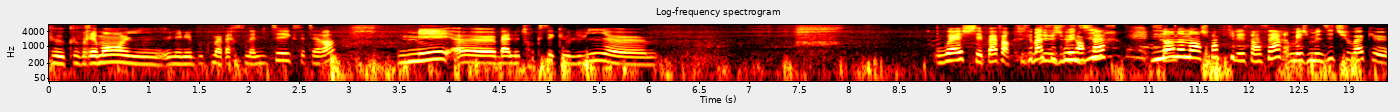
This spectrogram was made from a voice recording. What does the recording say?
que, que vraiment il, il aimait beaucoup ma personnalité, etc. Mais euh, bah, le truc, c'est que lui. euh, Ouais, je sais pas. Enfin, Tu sais pas je- si je me dis- sincère non, non, non, je pense qu'il est sincère, mais je me dis, tu vois, que,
